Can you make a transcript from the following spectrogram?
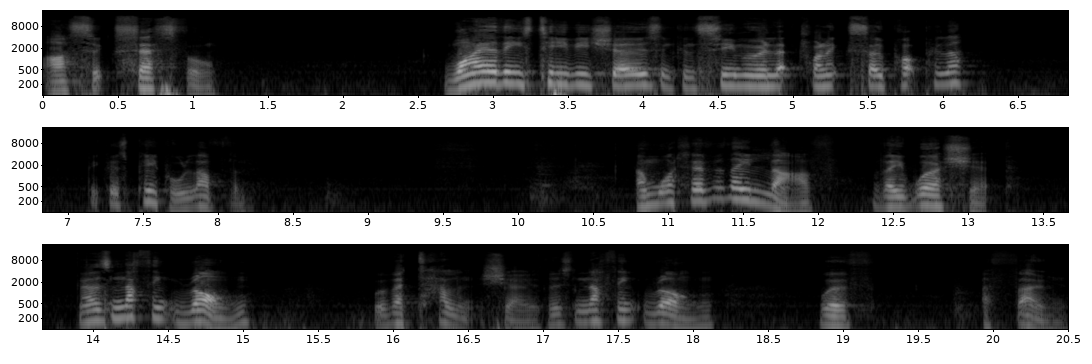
are successful. Why are these TV shows and consumer electronics so popular? Because people love them. And whatever they love, they worship. Now, there's nothing wrong with a talent show, there's nothing wrong with a phone.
